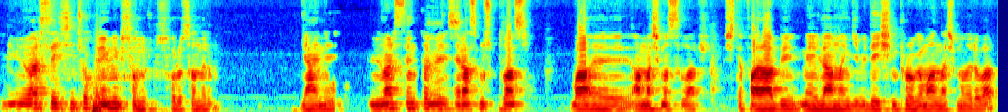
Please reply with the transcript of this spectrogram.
bir üniversite için çok önemli bir soru, soru sanırım. Yani üniversitenin tabii evet. Erasmus Plus e, anlaşması var. İşte Farabi, Mevlana gibi değişim programı anlaşmaları var.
